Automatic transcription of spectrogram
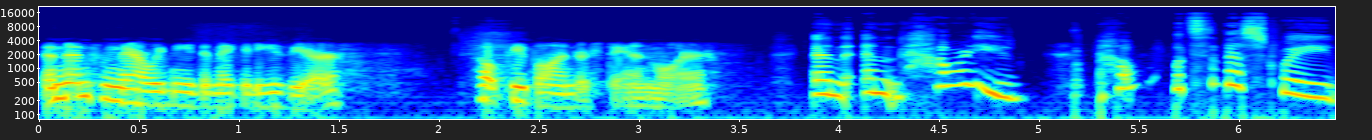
And then from there, we need to make it easier, help people understand more. And and how are you? How what's the best way,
